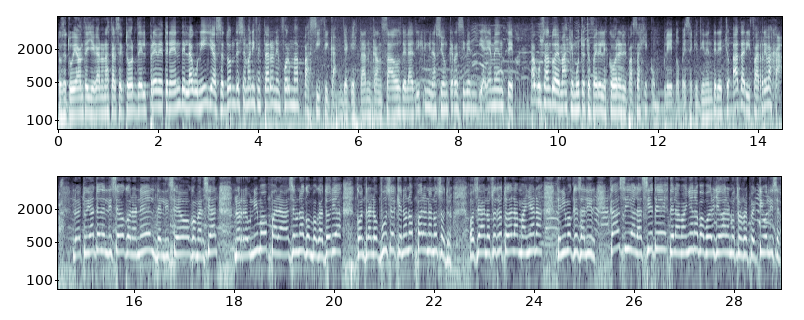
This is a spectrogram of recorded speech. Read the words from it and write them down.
Los estudiantes llegaron hasta el sector del Prevetren de Lagunillas, donde se manifestaron en forma pacífica, ya que están cansados de la discriminación que reciben diariamente, acusando además que muchos choferes les cobran el pasaje completo, pese a que tienen derecho a tarifa rebajada. Los estudiantes del Liceo Coronel, del Liceo Comercial, nos reunimos para hacer una convocatoria contra los buses que no nos paran a nosotros. O sea, nosotros todas las mañanas tenemos que salir casi a las 7 de la mañana para poder llegar a nuestro respectivo liceo.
